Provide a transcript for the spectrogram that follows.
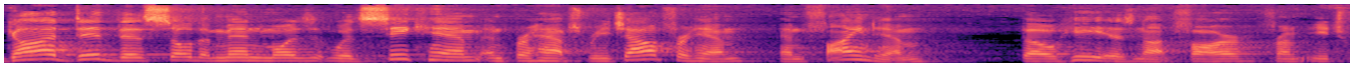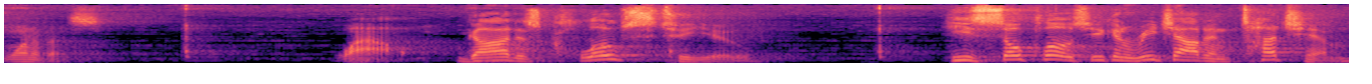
God did this so that men would seek him and perhaps reach out for him and find him, though he is not far from each one of us. Wow. God is close to you. He's so close you can reach out and touch him.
